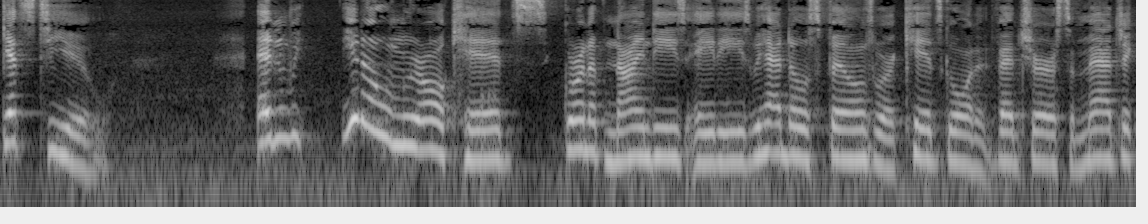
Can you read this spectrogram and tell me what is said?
gets to you. And we, you know, when we were all kids, growing up 90s, 80s, we had those films where kids go on adventure, some magic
